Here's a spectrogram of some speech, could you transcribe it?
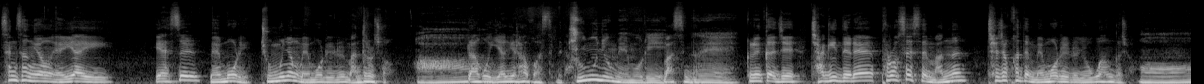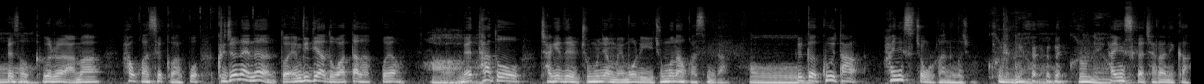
생성형 AI에 쓸 메모리, 주문형 메모리를 만들어줘. 아, 라고 이야기를 하고 왔습니다. 주문용 메모리 맞습니다. 네. 그러니까 이제 자기들의 프로세스에 맞는 최적화된 메모리를 요구한 거죠. 어. 그래서 그거를 아마 하고 갔을 것 같고 그전에는 또 엔비디아도 왔다 갔고요. 아. 어, 메타도 자기들 주문형 메모리 주문하고 갔습니다. 어. 그러니까 그게 다 하이닉스 쪽으로 가는 거죠. 그러네요. 그러네요. 하이닉스가 잘하니까.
